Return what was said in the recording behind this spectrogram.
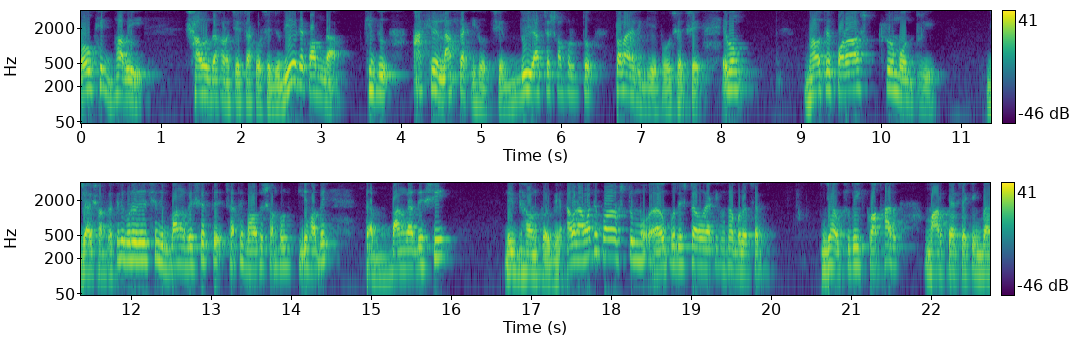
মৌখিকভাবেই সাহস দেখানোর চেষ্টা করছে, যদিও এটা কম না, কিন্তু আখের লাভটা কি হচ্ছে? দুই রাষ্ট্রের সম্পর্ক তো তলানিতে গিয়ে পৌঁছেছে। এবং ভারতের পররাষ্ট্রমন্ত্রী জয়শঙ্কর তিনি বলে দিয়েছেন যে বাংলাদেশের সাথে ভারতের সম্পর্ক কি হবে তা বাংলাদেশই নির্ধারণ করবে। আবার আমাদের পররাষ্ট্র উপদেষ্টাও একই কথা বলেছেন। যা হোক, শুধু এই কথার মার প্যাঁচে কিংবা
